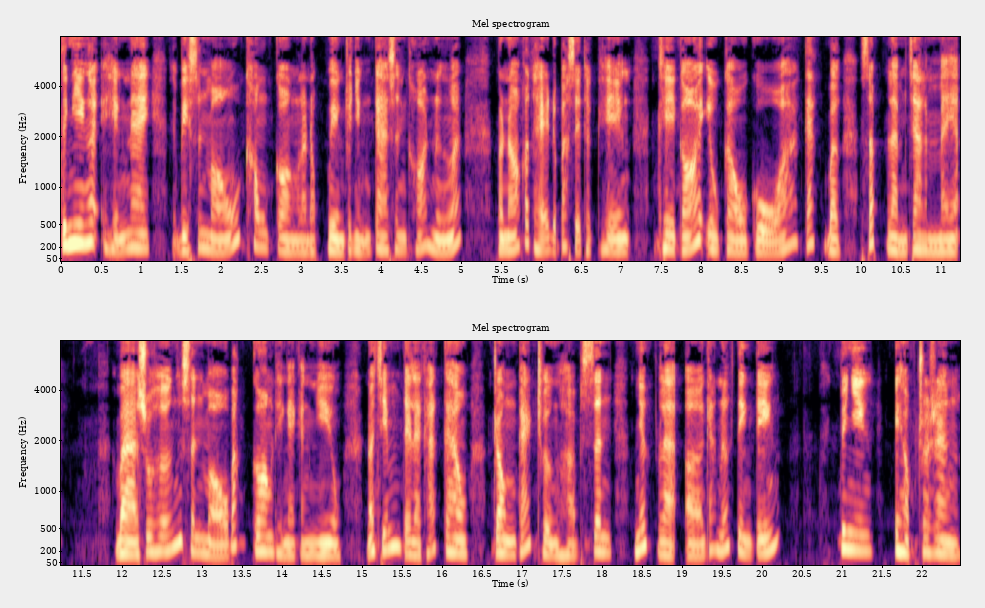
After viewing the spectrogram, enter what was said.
Tuy nhiên hiện nay việc sinh mổ không còn là độc quyền cho những ca sinh khó nữa mà nó có thể được bác sĩ thực hiện khi có yêu cầu của các bậc sắp làm cha làm mẹ và xu hướng sinh mổ bắt con thì ngày càng nhiều. Nó chiếm tỷ lệ khá cao trong các trường hợp sinh, nhất là ở các nước tiên tiến. Tuy nhiên, y học cho rằng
